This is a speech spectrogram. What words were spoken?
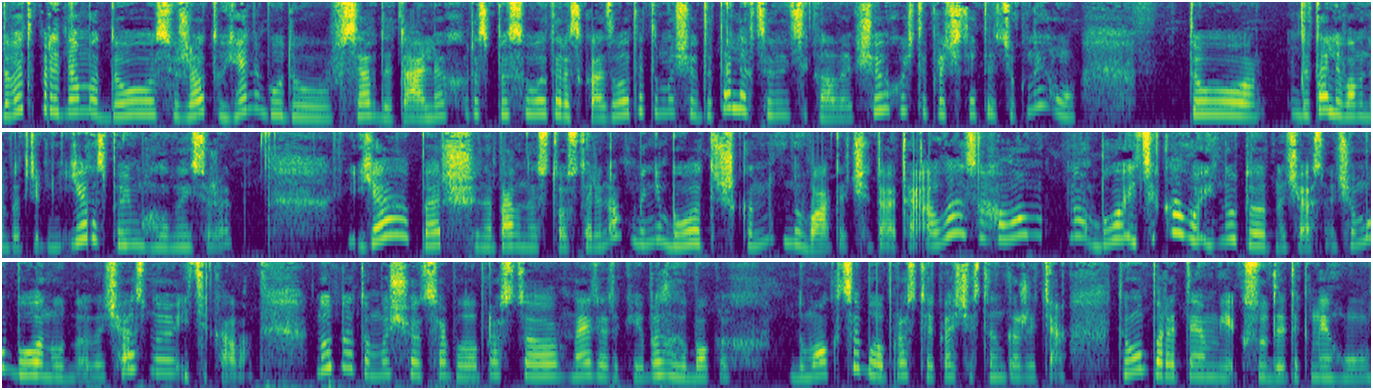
Давайте перейдемо до сюжету. Я не буду все в деталях розписувати, розказувати, тому що в деталях це не цікаво. Якщо ви хочете прочитати цю книгу, то деталі вам не потрібні. Я розповім головний сюжет. Я перші, напевно, 100 сторінок мені було трішки нуднувати читати, але загалом ну, було і цікаво, і нудно одночасно. Чому було нудно одночасно і цікаво? Нудно, тому що це було просто, знаєте, такий без глибоких думок, це була просто якась частинка життя. Тому перед тим, як судити книгу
